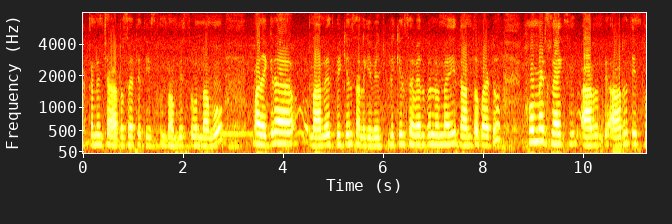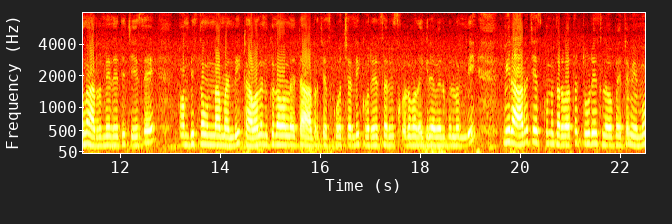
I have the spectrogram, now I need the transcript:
అక్కడ నుంచి ఆర్డర్స్ అయితే తీసుకుని పంపిస్తూ ఉన్నాము. మా దగ్గర నాన్ వెజ్ పికిల్స్ అలాగే వెజ్ పికిల్స్ అవైలబుల్ ఉన్నాయి. దాంతోపాటు home made snacks order order తీసుకుని ఆర్డర్ మీద అయితే చేసే పంపిస్తూ ఉన్నామండి. కావాలనుకున్న వాళ్ళు అయితే ఆర్డర్ చేసుకోవచ్చండి. కొరియర్ సర్వీస్ కూడా మా దగ్గర అవైలబుల్ ఉంది. మీరు ఆర్డర్ చేసుకున్న తర్వాత టూ డేస్ లోపు అయితే మేము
